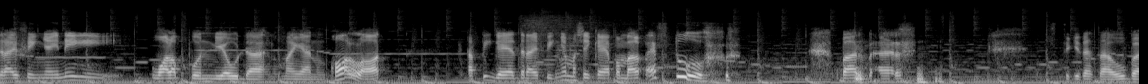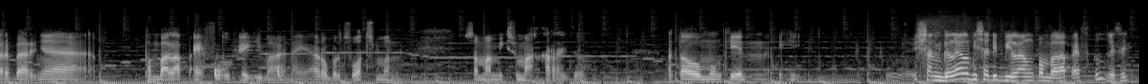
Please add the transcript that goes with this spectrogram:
drivingnya ini walaupun dia udah lumayan kolot, tapi gaya drivingnya masih kayak pembalap F2. Barbar. Seperti kita tahu barbarnya pembalap F2 kayak gimana ya Robert Schwartzman sama Mick Schumacher itu. Atau mungkin Sean Gelel bisa dibilang pembalap F2 gak sih?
